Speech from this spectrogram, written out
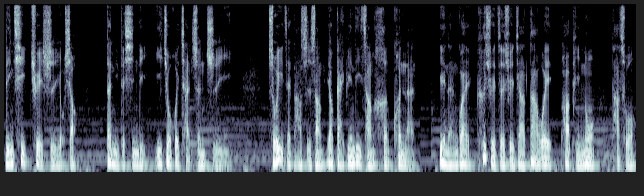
灵气确实有效，但你的心里依旧会产生质疑。所以在大事上要改变立场很困难，也难怪科学哲学家大卫·帕皮诺他说：“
